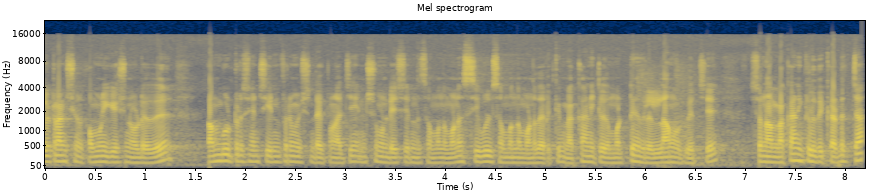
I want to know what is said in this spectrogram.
எலக்ட்ரானிக்ஸ் கம்யூனிகேஷனோடது computer science information technology instrumentation சம்மந்தமான சிவில் சம்மந்தமானது இருக்குது மெக்கானிக்கல் மட்டும் இதில் இல்லாமல் போயிடுச்சு. ஸோ நான் மெக்கானிக்கல் இது கிடச்சா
